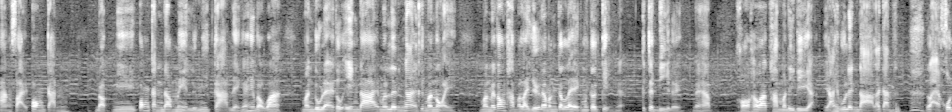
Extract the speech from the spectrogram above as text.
ทางสายป้องกัน แบบมีป้องกันดาเมจหรือมีการอะไรเงี้ยให้แบบว่า มันดูแลตัวเองได้มันเล่นง่ายขึ้นมาหน่อย มันไม่ต้องทำอะไรเยอะแล้วมันก็แรงมันก็เก่งเนี่ยก็จะดีเลยนะครับ ขอแค่ว่าทำมาดีๆอะอย่าให้ผู้เล่นด่าแล้วกัน หลายคน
